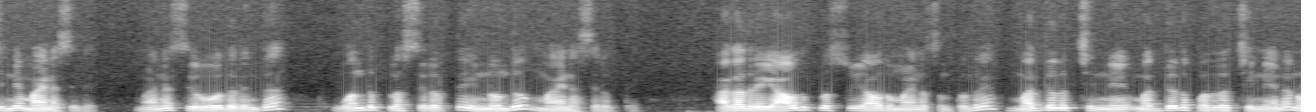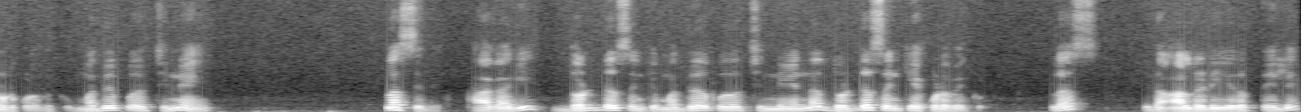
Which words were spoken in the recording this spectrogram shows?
ಚಿಹ್ನೆ ಮೈನಸ್ ಇದೆ. ಮೈನಸ್ ಇರುವುದರಿಂದ ಒಂದು ಪ್ಲಸ್ ಇರುತ್ತೆ, ಇನ್ನೊಂದು ಮೈನಸ್ ಇರುತ್ತೆ. ಹಾಗಾದರೆ ಯಾವುದು ಪ್ಲಸ್ಸು ಯಾವುದು ಮೈನಸ್ ಅಂತಂದರೆ ಮಧ್ಯದ ಚಿಹ್ನೆ, ಮಧ್ಯದ ಪದದ ಚಿಹ್ನೆಯನ್ನು ನೋಡ್ಕೊಳ್ಬೇಕು. ಮಧ್ಯದ ಪದದ ಚಿಹ್ನೆ ಪ್ಲಸ್ ಇದೆ. ಹಾಗಾಗಿ ದೊಡ್ಡ ಸಂಖ್ಯೆ, ಮಧ್ಯದ ಪದದ ಚಿಹ್ನೆಯನ್ನು ದೊಡ್ಡ ಸಂಖ್ಯೆ ಕೊಡಬೇಕು. ಪ್ಲಸ್ ಇದು ಆಲ್ರೆಡಿ ಇರುತ್ತೆ ಇಲ್ಲಿ.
